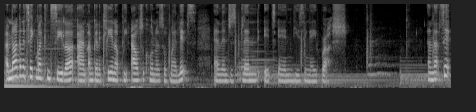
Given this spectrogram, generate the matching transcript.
I'm now going to take my concealer and I'm going to clean up the outer corners of my lips and then just blend it in using a brush. And that's it.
